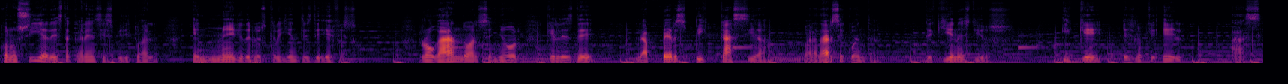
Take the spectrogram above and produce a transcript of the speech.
conocía de esta carencia espiritual en medio de los creyentes de Éfeso, rogando al Señor que les dé la perspicacia para darse cuenta de quién es Dios y qué es lo que Él hace.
